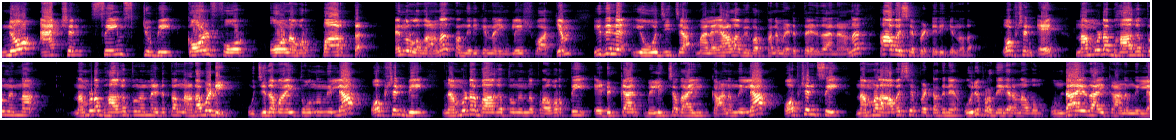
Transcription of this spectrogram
No action seems to be call for on our part എന്നുള്ളതാണ് തന്നിരിക്കുന്ന ഇംഗ്ലീഷ് വാക്യം. ഇതിന് യോജിച്ച മലയാള വിവർത്തനം എടുത്തെഴുതാനാണ് ആവശ്യപ്പെട്ടിരിക്കുന്നത്. ഓപ്ഷൻ എ നമ്മുടെ ഭാഗത്തു നിന്ന് നമ്മുടെ ഭാഗത്തു നിന്ന് എടുത്ത നടപടി ഉചിതമായി തോന്നുന്നില്ല. ഓപ്ഷൻ ബി നമ്മുടെ ഭാഗത്തു നിന്ന് പ്രവൃത്തി എടുക്കാൻ വിളിച്ചതായി കാണുന്നില്ല. ഓപ്ഷൻ സി നമ്മൾ ആവശ്യപ്പെട്ടതിന് ഒരു പ്രതികരണവും ഉണ്ടായതായി കാണുന്നില്ല.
